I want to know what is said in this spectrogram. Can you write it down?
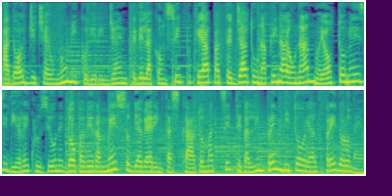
Ad oggi c'è un unico dirigente della Consip che ha patteggiato una pena a un anno e otto mesi di reclusione dopo aver ammesso di aver intascato mazzette dall'imprenditore Alfredo Romeo.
